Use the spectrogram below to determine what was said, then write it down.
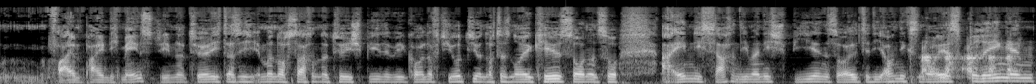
ähm, vor allem peinlich Mainstream natürlich, dass ich immer noch Sachen natürlich spiele wie Call of Duty und auch das neue Killzone und so. Eigentlich Sachen, die man nicht spielen sollte, die auch nichts Neues bringen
